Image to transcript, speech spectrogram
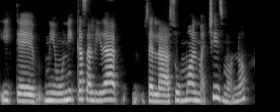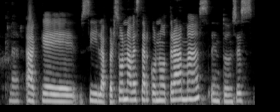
y, que mi única salida se la asumo al machismo, ¿no? Claro. A que si la persona va a estar con otra más, entonces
